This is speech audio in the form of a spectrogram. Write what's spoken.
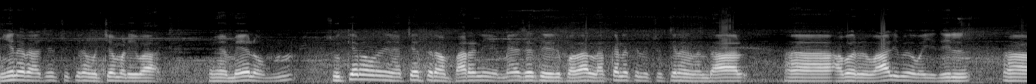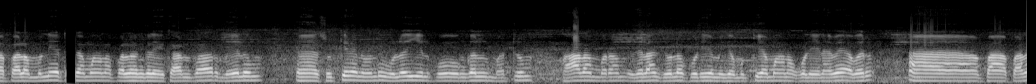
மீனராசியில் சுக்கிரன் உச்சமடைவார். மேலும் சுக்கிரனுடைய நட்சத்திரம் பரணி மேசத்தில் இருப்பதால் லக்கணத்தில் சுக்கிரன் இருந்தால் அவர் வாலிப வயதில் பல முன்னேற்றமான பலன்களை காண்பார். மேலும் சுக்கிரன் வந்து உலகியல் போகங்கள் மற்றும் ஆடம்பரம் இதெல்லாம் சொல்லக்கூடிய மிக முக்கியமான கோள். எனவே அவர் ப பண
